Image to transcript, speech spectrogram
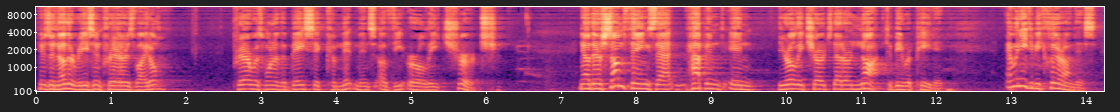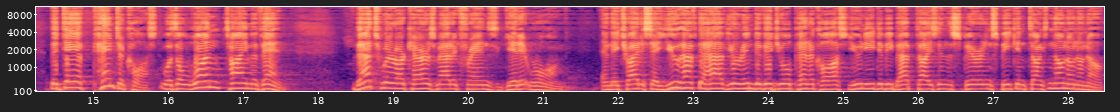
Here's another reason prayer is vital. Prayer was one of the basic commitments of the early church. Now, there are some things that happened in the early church that are not to be repeated. And we need to be clear on this. The day of Pentecost was a one time event. That's where our charismatic friends get it wrong. And they try to say, you have to have your individual Pentecost. You need to be baptized in the Spirit and speak in tongues. No, no, no, no.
